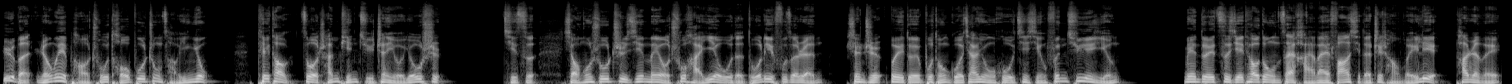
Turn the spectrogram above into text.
日本仍未跑出头部种草应用，TikTok 做产品矩阵有优势；其次，小红书至今没有出海业务的独立负责人，甚至未对不同国家用户进行分区运营。面对字节跳动在海外发起的这场围猎，他认为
